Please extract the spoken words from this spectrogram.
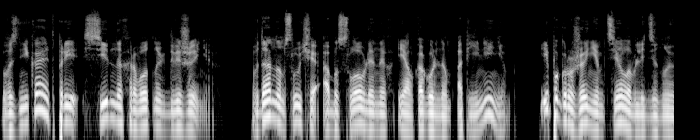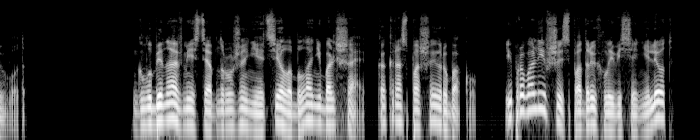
возникает при сильных рвотных движениях, в данном случае обусловленных и алкогольным опьянением, и погружением тела в ледяную воду. Глубина в месте обнаружения тела была небольшая, как раз по шею рыбаку. И провалившись под рыхлый весенний лед,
